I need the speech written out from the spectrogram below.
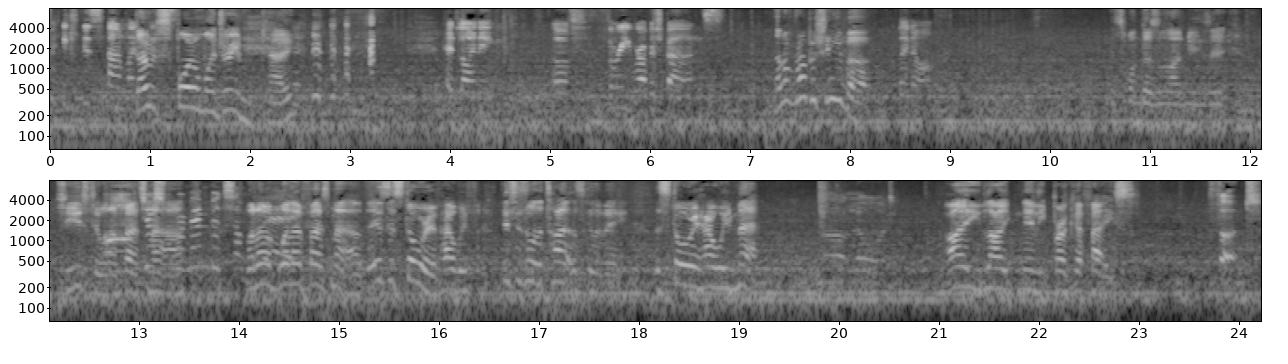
Make it sound like Don't this. spoil my dream, okay? headlining of three rubbish bands. They're not rubbish either. They're not. This one doesn't like music. She used to when oh, I first met her. I remembered something. When I, when I first met her, there's the story of how we. f- This is what the title's gonna be. The story how we met. Oh lord. I like nearly broke her face. Foot.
